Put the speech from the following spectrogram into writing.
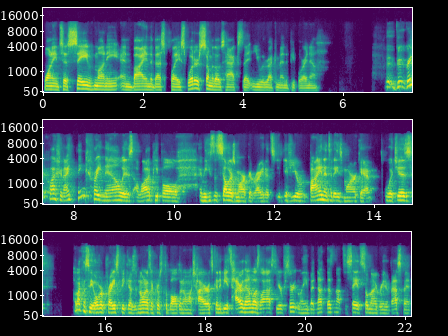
wanting to save money and buy in the best place what are some of those hacks that you would recommend to people right now great question i think right now is a lot of people i mean it's seller's market right it's if you're buying in today's market which is i'm not going to say overpriced because no one has a crystal ball to know how much higher it's going to be it's higher than it was last year certainly but not, that's not to say it's still not a great investment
